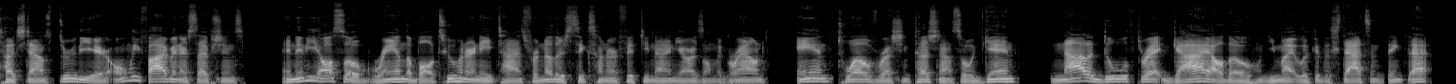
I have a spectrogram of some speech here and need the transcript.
touchdowns through the air, only five interceptions. And then he also ran the ball 208 times for another 659 yards on the ground and 12 rushing touchdowns. So, again, not a dual threat guy, although you might look at the stats and think that,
